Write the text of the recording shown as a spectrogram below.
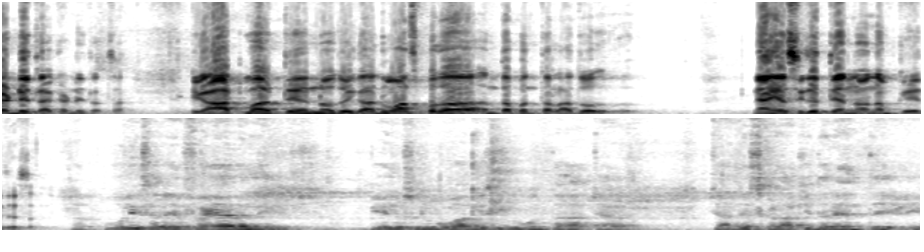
ಖಂಡಿತ ಖಂಡಿತ ಸರ್. ಈಗ ಆತ್ಮಹತ್ಯೆ ಅನ್ನೋದು ಈಗ ಅನುಮಾಸ್ಪದ ಅಂತ ಬಂತಲ್ಲ ಅದು ನ್ಯಾಯ ಸಿಗುತ್ತೆ ಅನ್ನೋ ನಂಬಿಕೆ ಇದೆ ಸರ್. ಸರ್ ಪೊಲೀಸರ ಎಫ್ ಐ ಅಲ್ಲಿ ಬೇಲು ಸುಲಭವಾಗಿ ಸಿಗುವಂತಹ ಚಾರ್ ಚಾರ್ಜಸ್ಗಳು ಹಾಕಿದ್ದಾರೆ ಅಂತ ಹೇಳಿ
